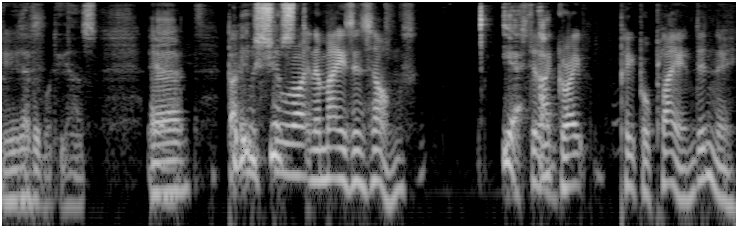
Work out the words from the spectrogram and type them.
I mean, everybody has. Yeah. Um, but, it he was still just writing amazing songs. yeah. Still I- had great people playing, didn't he?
